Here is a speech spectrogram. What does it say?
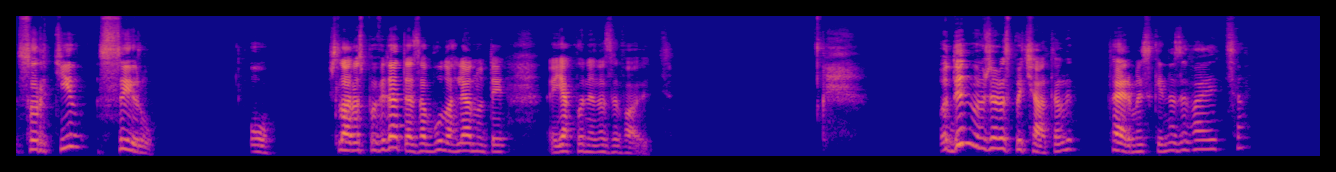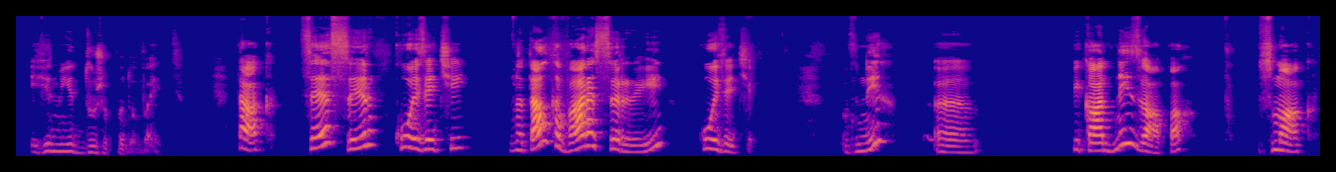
сортів сиру. О, йшла розповідати, а забула глянути, як вони називаються. Один ми вже розпечатали, фермерський називається, і він мені дуже подобається. Так, це сир козячий. Наталка варить сири козячі. В них е, пікантний запах, смак.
